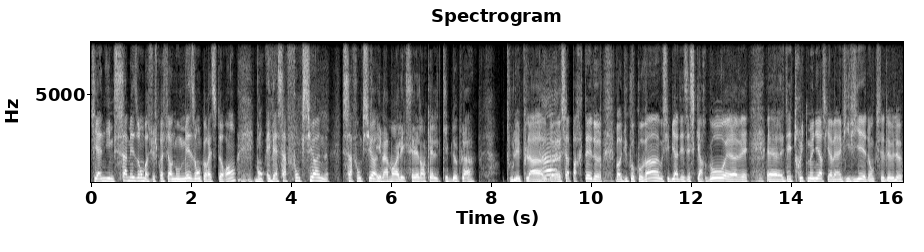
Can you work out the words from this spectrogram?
qui anime sa maison, parce que je préfère le mot maison qu'au restaurant, mhm. bon, eh bien, ça fonctionne, ça fonctionne. Et maman, elle excellait dans quel type de plat? Tous les plats. Ah ça partait de bon, du au vin, aussi bien des escargots. Elle avait euh, des truites meunières, parce qu'il y avait un vivier, donc c'est le,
